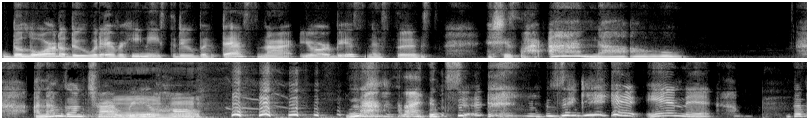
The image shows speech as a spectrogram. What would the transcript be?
the Lord will do whatever he needs to do, but that's not your business, sis. And she's like, I know. And I'm gonna try mm-hmm. real hard not to, to get in it. Because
